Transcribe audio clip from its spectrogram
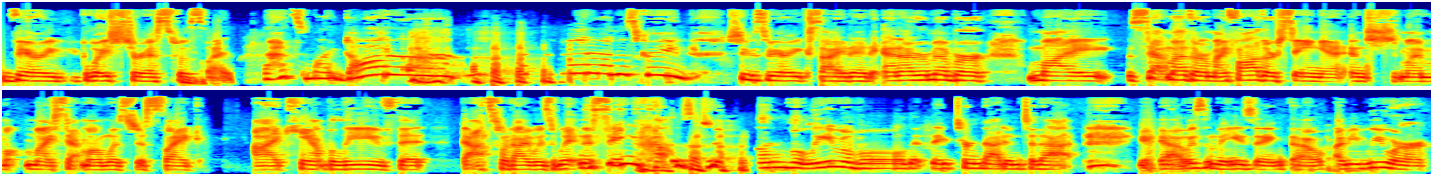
very boisterous, was like, "That's my daughter." My daughter on the screen. She was very excited, and I remember my stepmother and my father seeing it, and she, my my stepmom was just like, "I can't believe that." That's what I was witnessing. That was just unbelievable that they turned that into that. Yeah, it was amazing, though. I mean, we were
